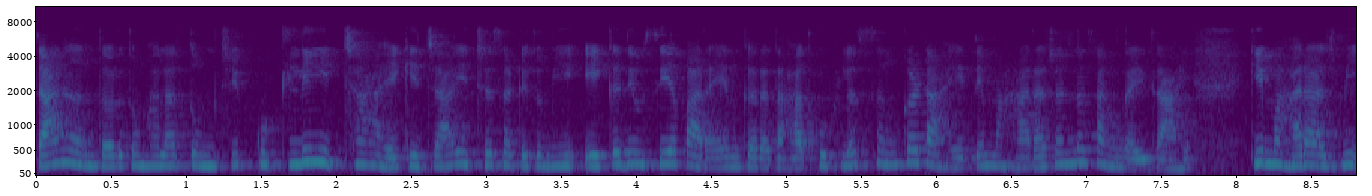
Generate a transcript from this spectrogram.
त्यानंतर तुम्हाला तुमची कुठली इच्छा आहे की ज्या इच्छेसाठी तुम्ही एकदिवसीय पारायण करत आहात कुठलं संकट आहे ते महाराजांना सांगायचं आहे. की महाराज मी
